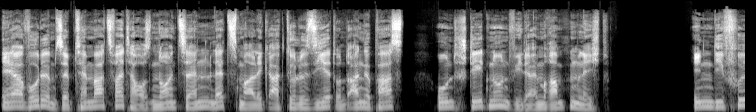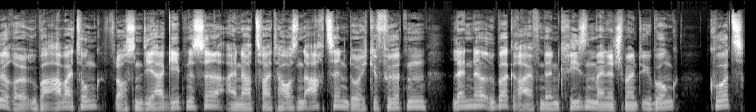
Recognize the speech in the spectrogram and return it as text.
Er wurde im September 2019 letztmalig aktualisiert und angepasst und steht nun wieder im Rampenlicht. In die frühere Überarbeitung flossen die Ergebnisse einer 2018 durchgeführten länderübergreifenden Krisenmanagementübung, kurz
